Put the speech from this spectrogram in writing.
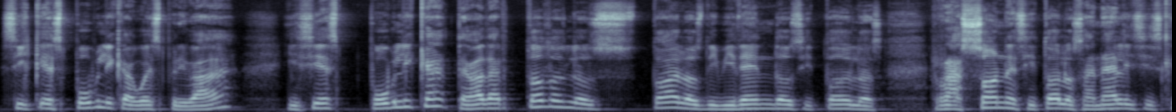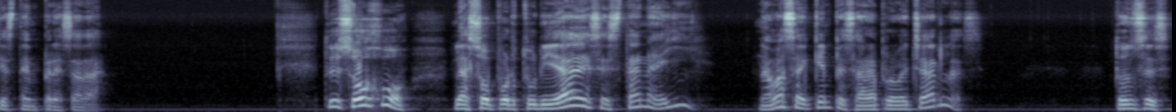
si es pública o es privada, y si es pública, te va a dar todos los, todos los dividendos y todas las razones y todos los análisis que esta empresa da. Entonces, ojo, las oportunidades están ahí. Nada más hay que empezar a aprovecharlas. Entonces,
